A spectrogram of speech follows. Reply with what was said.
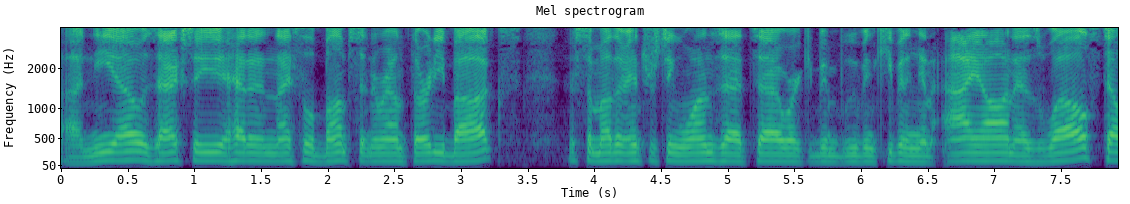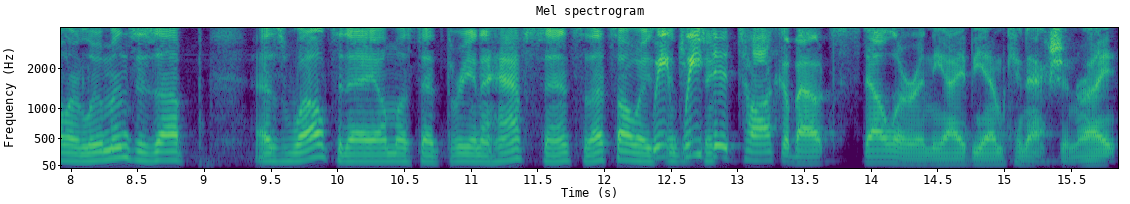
Uh, Neo has actually had a nice little bump sitting around 30 bucks. There's some other interesting ones that uh, we're, we've been keeping an eye on as well. Stellar Lumens is up as well today, almost at three and a half cents. So that's always we, we did talk about Stellar and the IBM connection, right?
